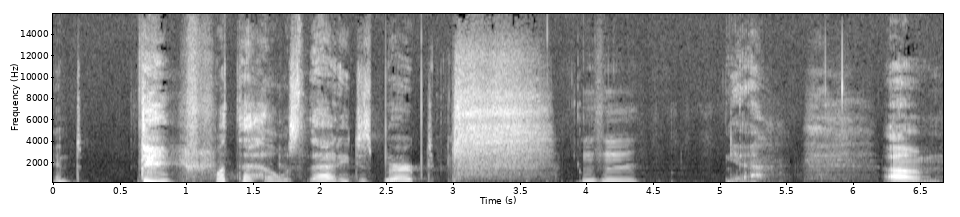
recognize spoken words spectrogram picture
And what the hell was that? He just burped. Mm-hmm. Yeah. Um.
